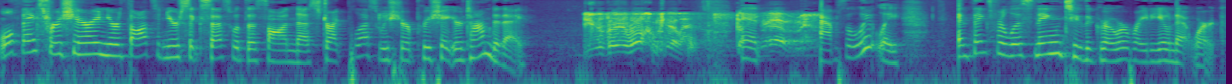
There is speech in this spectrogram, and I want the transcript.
Well, thanks for sharing your thoughts and your success with us on uh, Strike Plus. We sure appreciate your time today. you're very welcome, Kelli. Thanks And- for having me. Absolutely. And thanks for listening to the Grower Radio Network.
